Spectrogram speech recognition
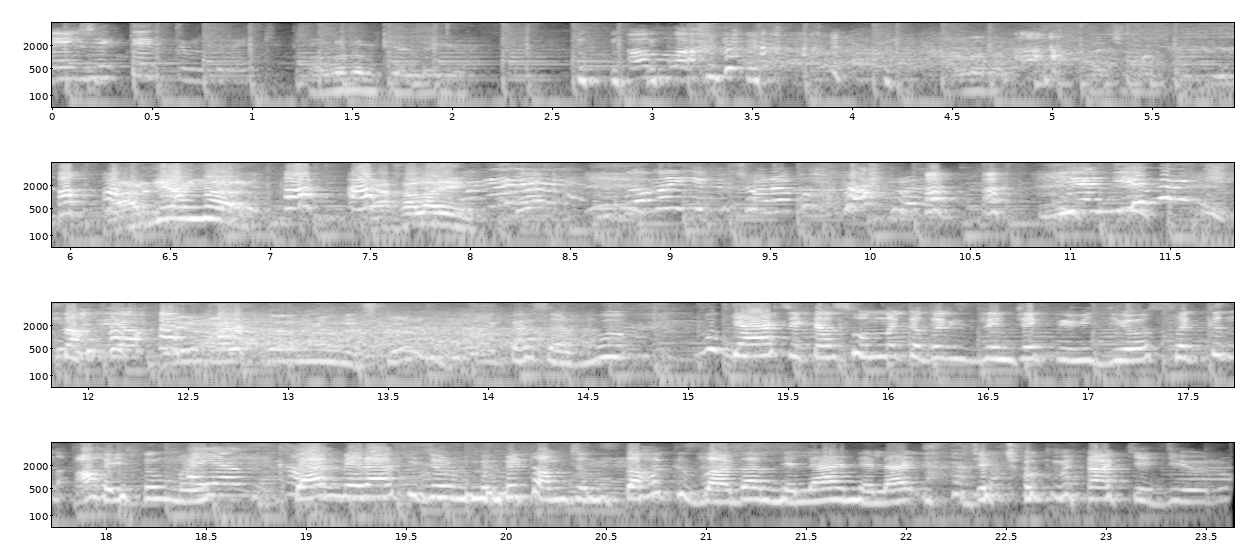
Enjekte ettim direkt. Alırım kelleni. Allah. Alırım. Kaçmam. Gardiyanlar. Yakalayın. Dana gibi çorabım var. Niye, niye ben giyiyorum? Benim ayaklarım minnoş görüyor musun? Arkadaşlar bu bu gerçekten sonuna kadar izlenecek bir video. Sakın ayrılmayın. Ben merak ediyorum Mehmet amcanız daha kızlardan neler neler isteyecek çok merak ediyorum.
